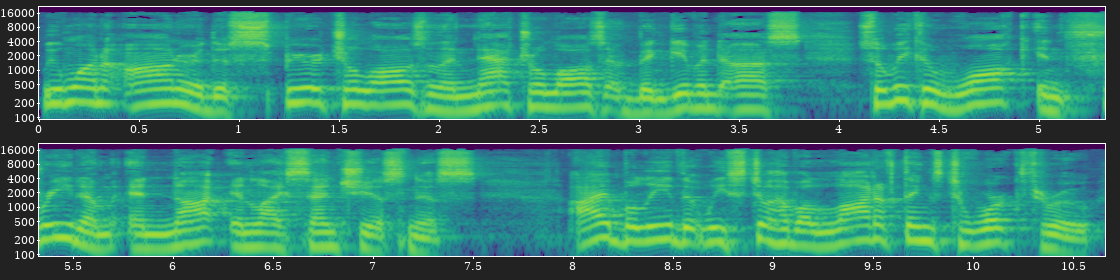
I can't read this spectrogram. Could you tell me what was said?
We want to honor the spiritual laws and the natural laws that have been given to us so we can walk in freedom and not in licentiousness. I believe that we still have a lot of things to work through,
